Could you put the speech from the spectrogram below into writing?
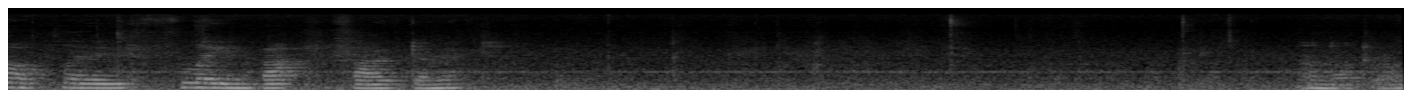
I'll play Flame Bat for five damage. And I'll draw.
